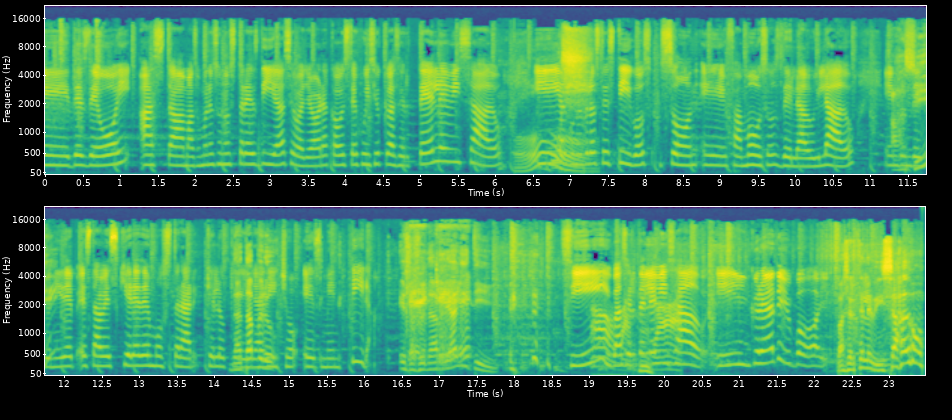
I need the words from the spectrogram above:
Eh, desde hoy hasta más o menos unos tres días se va a llevar a cabo este juicio que va a ser televisado y Oh. algunos de los testigos son eh, famosos de lado y lado, en ¿Ah, donde sí? Johnny Depp esta vez quiere demostrar que lo que Nata, ella pero- ha dicho es mentira. Eso suena a reality. Sí, va a ser televisado. Increíble. ¿Va a ser televisado?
